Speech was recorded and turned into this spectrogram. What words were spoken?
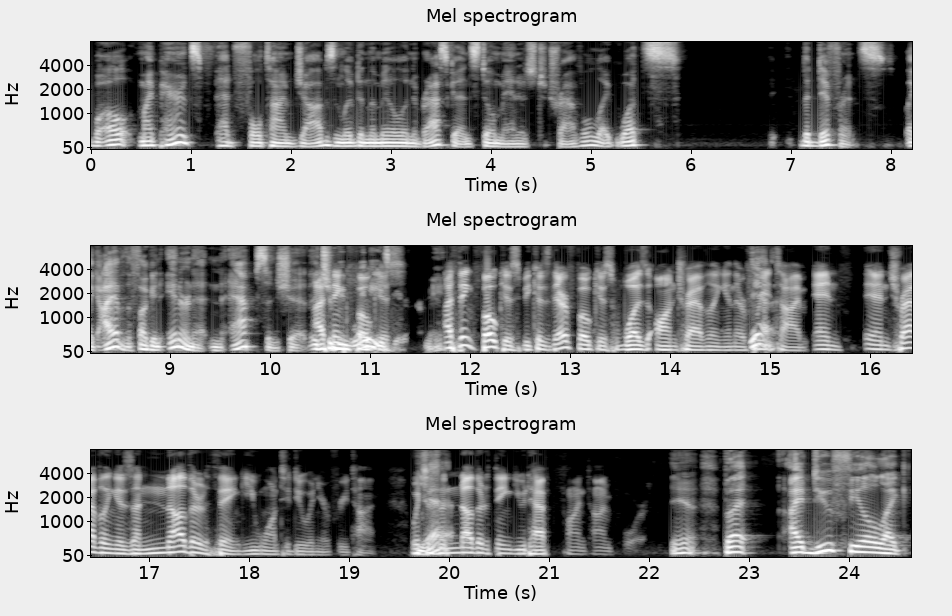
well my parents had full-time jobs and lived in the middle of nebraska and still managed to travel. Like what's the difference? Like i have the fucking internet and apps and shit. It I should think focus. easier me I think focus because their focus was on traveling in their free Yeah. time, and and traveling is another thing you want to do in your free time, which is another thing you'd have to find time for. Yeah. But I do feel like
